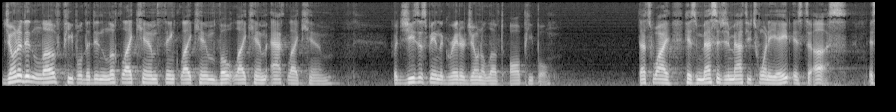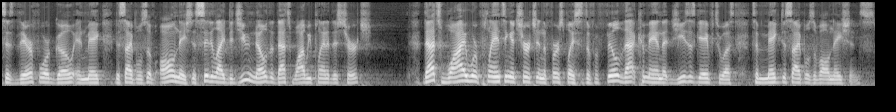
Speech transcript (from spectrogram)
Jonah didn't love people that didn't look like him, think like him, vote like him, act like him. But Jesus, being the greater Jonah, loved all people. That's why his message in Matthew 28 is to us. It says, therefore, go and make disciples of all nations. City Light, did you know that that's why we planted this church? That's why we're planting a church in the first place, is to fulfill that command that Jesus gave to us to make disciples of all nations.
